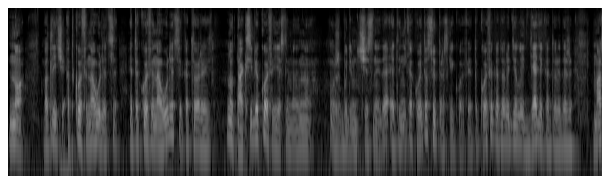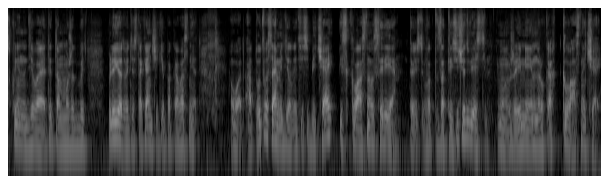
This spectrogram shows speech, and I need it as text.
Но, в отличие от кофе на улице, это кофе на улице, который, ну, так себе кофе, если мы, ну, уже будем честны, да, это не какой-то суперский кофе, это кофе, который делает дядя, который даже маску не надевает, и там, может быть, плюет в эти стаканчики, пока вас нет. Вот. А тут вы сами делаете себе чай из классного сырья. То есть вот за 1200 мы уже имеем на руках классный чай.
